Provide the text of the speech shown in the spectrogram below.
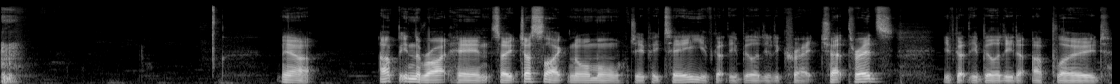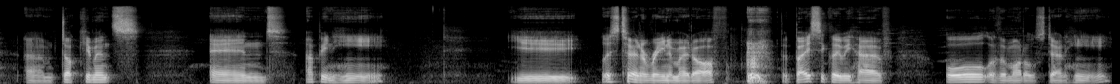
now up in the right hand, so just like normal GPT, you've got the ability to create chat threads, you've got the ability to upload um, documents, and up in here, you let's turn arena mode off. but basically, we have all of the models down here.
